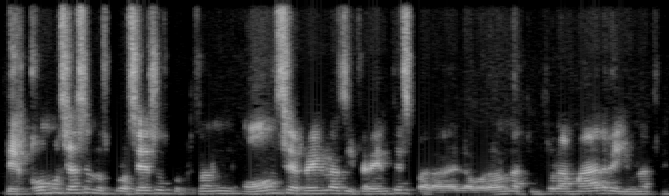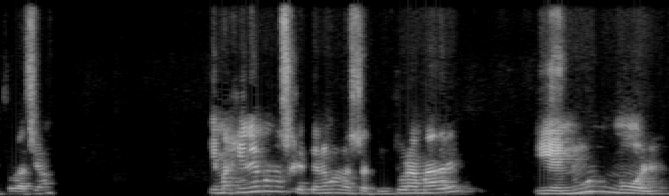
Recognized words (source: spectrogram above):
de cómo se hacen los procesos, porque son 11 reglas diferentes para elaborar una tintura madre y una trituración. Imaginémonos que tenemos nuestra tintura madre y en un mol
